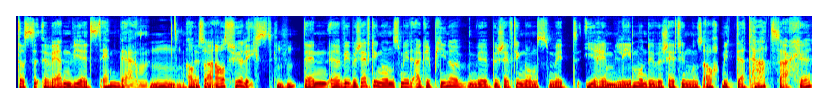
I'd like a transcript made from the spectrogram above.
Das werden wir jetzt ändern. Mm, und zwar schön. ausführlichst. Mhm. Denn äh, wir beschäftigen uns mit Agrippina, wir beschäftigen uns mit ihrem Leben und wir beschäftigen uns auch mit der Tatsache,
